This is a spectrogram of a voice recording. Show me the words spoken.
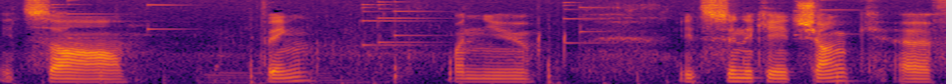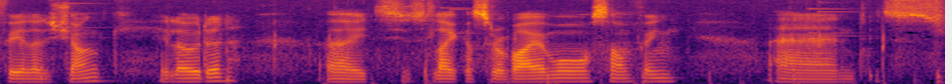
It's a thing when you it's syndicate chunk, uh, failed chunk, he loaded. Uh, it's just like a survival or something, and it's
